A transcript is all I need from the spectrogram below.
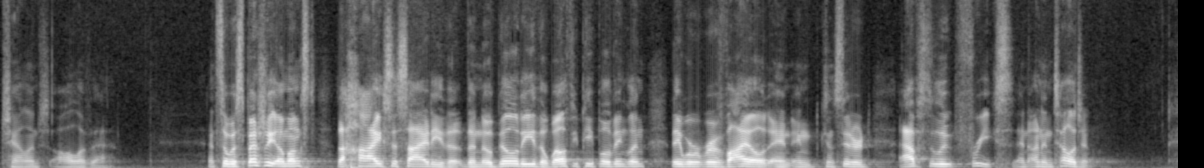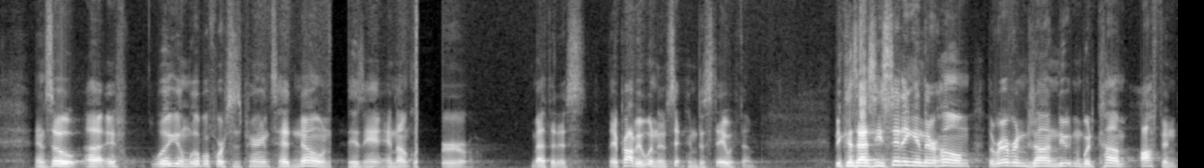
challenged all of that. And so, especially amongst the high society, the, the nobility, the wealthy people of England, they were reviled and, and considered absolute freaks and unintelligent. And so, uh, if William Wilberforce's parents had known his aunt and uncle were Methodists, they probably wouldn't have sent him to stay with them. Because as he's sitting in their home, the Reverend John Newton would come often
